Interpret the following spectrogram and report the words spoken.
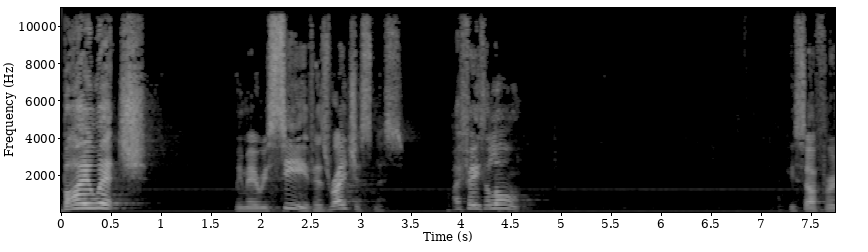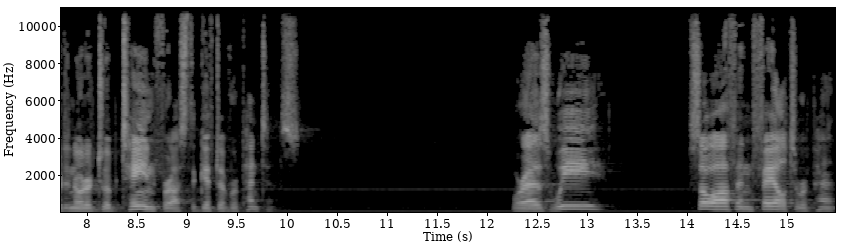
by which we may receive his righteousness by faith alone. He suffered in order to obtain for us the gift of repentance. Whereas we so often fail to repent,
